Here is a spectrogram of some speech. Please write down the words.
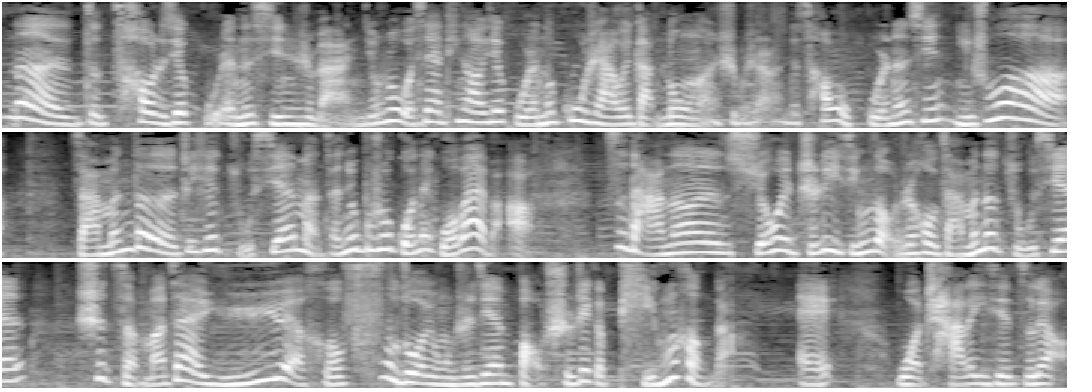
那这操这些古人的心是吧？你就说我现在听到一些古人的故事还会感动呢，是不是？这操古人的心，你说咱们的这些祖先们，咱就不说国内国外吧啊。自打呢学会直立行走之后，咱们的祖先是怎么在愉悦和副作用之间保持这个平衡的？哎，我查了一些资料，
